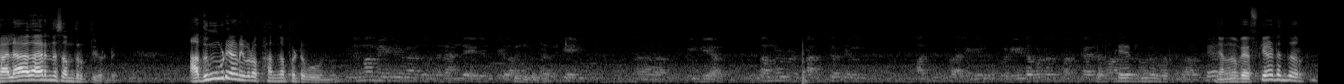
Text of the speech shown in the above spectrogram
കലാകാരന്റെ സംതൃപ്തിയുണ്ട്. അതും കൂടിയാണ് ഇവിടെ ഭംഗപ്പെട്ടു പോകുന്നത്. ഞങ്ങൾ ഫെഫ്കെ ആയിട്ട് എന്ത് തീർക്കും?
